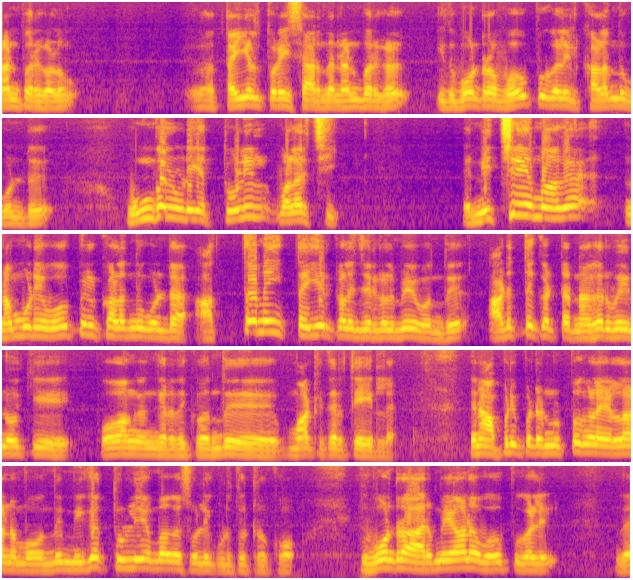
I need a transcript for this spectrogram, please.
நண்பர்களும் தையல் துறை சார்ந்த நண்பர்கள் இது போன்ற வகுப்புகளில் கலந்து கொண்டு உங்களுடைய தொழில் வளர்ச்சி நிச்சயமாக நம்முடைய வகுப்பில் கலந்து கொண்ட அத்தனை தையல் கலைஞர்களுமே வந்து அடுத்த கட்ட நகர்வை நோக்கி போவாங்கங்கிறதுக்கு வந்து மாற்று கருத்தே இல்லை. ஏன்னா அப்படிப்பட்ட நுட்பங்களை எல்லாம் நம்ம வந்து மிக துல்லியமாக சொல்லி கொடுத்துட்ருக்கோம். இது போன்ற அருமையான வகுப்புகளில் இந்த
